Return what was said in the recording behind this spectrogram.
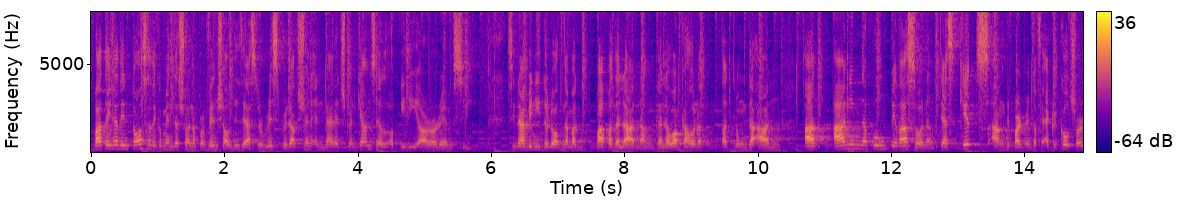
Batay na rin to sa rekomendasyon ng Provincial Disaster Risk Reduction and Management Council o PDRRMC. Sinabi ni Dolor na magpapadala ng dalawang kahon at tatlong daan at anim na pong piraso ng test kits ang Department of Agriculture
